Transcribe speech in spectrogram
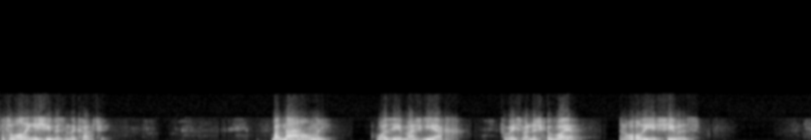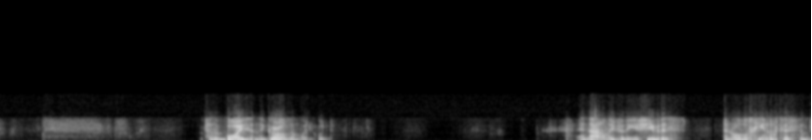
but to all the yeshivas in the country. But not only was he a Mashgiach for Beis Medrash Kavoya and all the yeshivas for the boys and the girls in Lakewood, and not only for the yeshivas and all the chinuch systems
